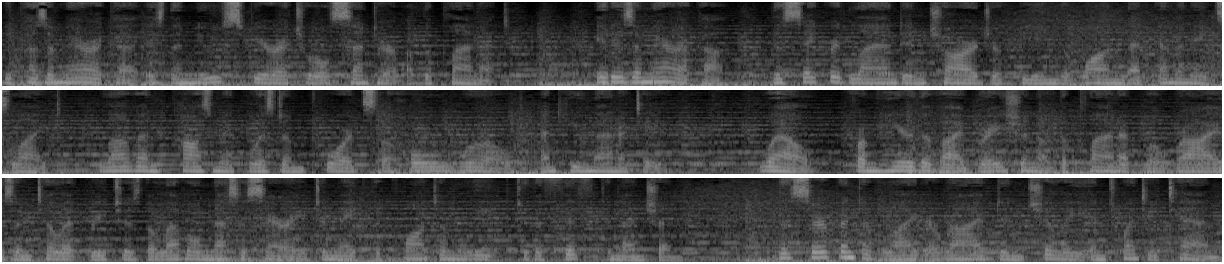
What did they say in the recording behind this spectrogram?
because America is the new spiritual center of the planet. It is America, the sacred land in charge of being the one that emanates light, love and cosmic wisdom towards the whole world and humanity. Well, from here the vibration of the planet will rise until it reaches the level necessary to make the quantum leap to the fifth dimension. The Serpent of Light arrived in Chile in 2010,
